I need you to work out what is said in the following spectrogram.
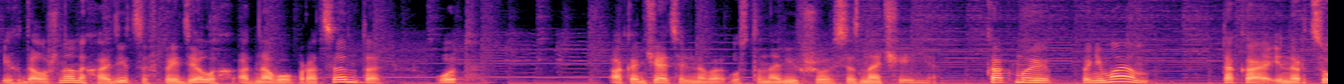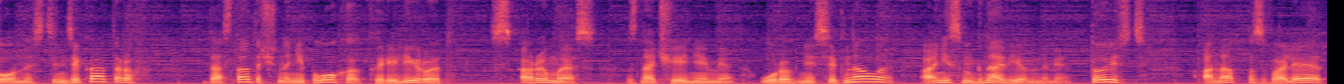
их должна находиться в пределах 1% от окончательного установившегося значения. Как мы понимаем, такая инерционность индикаторов достаточно неплохо коррелирует с RMS значениями уровня сигнала, а не с мгновенными. То есть она позволяет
